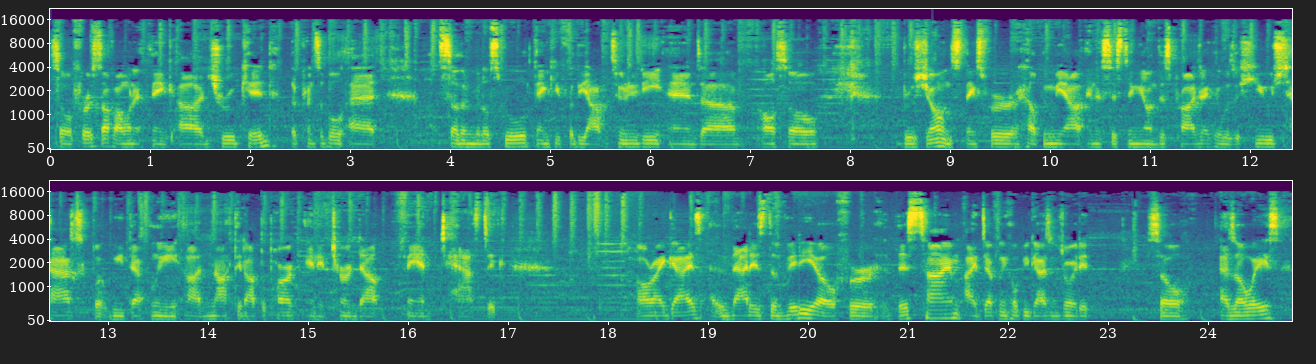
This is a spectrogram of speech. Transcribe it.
So, first off, I want to thank uh, Drew Kidd, the principal at Southern Middle School. Thank you for the opportunity, and uh, also Bruce Jones, thanks for helping me out and assisting me on this project. It was a huge task, but we definitely uh, knocked it out the park and it turned out fantastic. All right, guys, that is the video for this time. I definitely hope you guys enjoyed it. So, as always,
